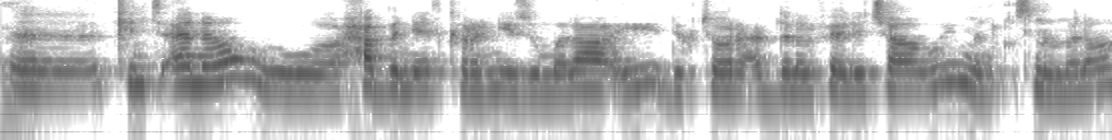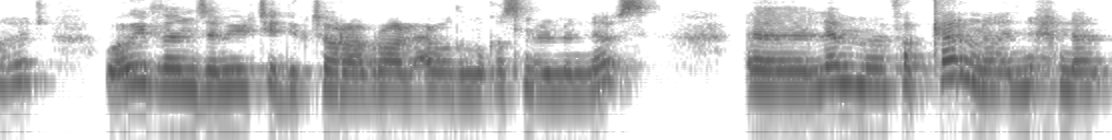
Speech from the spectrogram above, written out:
إيه. آآ كنت أنا وحابة إني أذكر هني زملائي الدكتور عبد الله الفيلتشاوي من قسم المناهج، وأيضًا زميلتي الدكتورة أبرار العوضي من قسم علم النفس، آآ لمّا فكرنا إن إحنا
